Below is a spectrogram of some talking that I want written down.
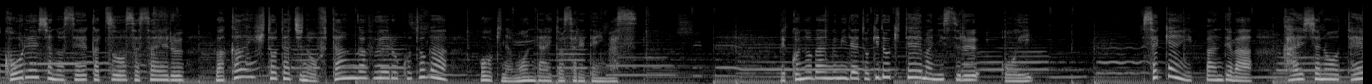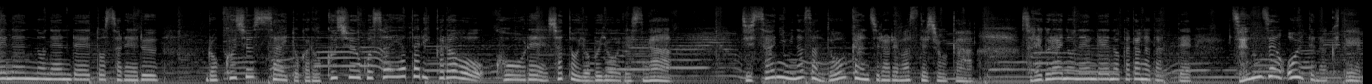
高齢者の生活を支える若い人たちの負担が増えることが大きな問題とされています。この番組で時々テーマにする老い。世間一般では会社の定年の年齢とされる60歳とか65歳あたりからを高齢者と呼ぶようですが実際に皆さんどう感じられますでしょうか？それぐらいの年齢の方々って全然老いてなくて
